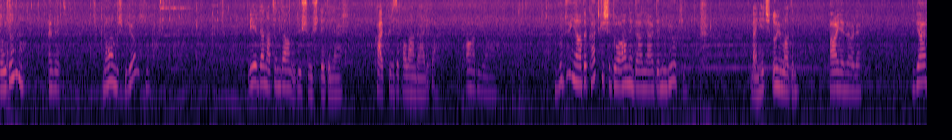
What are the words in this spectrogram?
Duydun mu? Evet. Ne olmuş biliyor musun? Birden atından düşmüş dediler. Kalp krizi falan galiba. Abi ya. Bu dünyada kaç kişi doğal nedenlerden ölüyor ki? Ben hiç duymadım. Aynen öyle. Gel.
